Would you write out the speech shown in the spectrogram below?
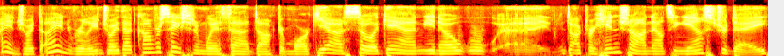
I enjoyed. I really enjoyed that conversation with uh, Dr. Morck. Yeah. So again, you know, uh, Dr. Hinshaw announcing yesterday,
